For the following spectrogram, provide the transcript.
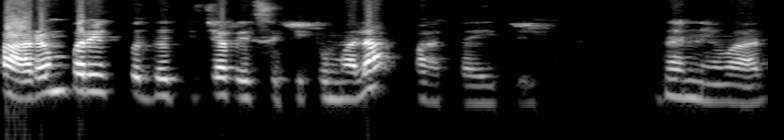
पारंपरिक पद्धतीच्या रेसिपी तुम्हाला पाहता येतील. धन्यवाद.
